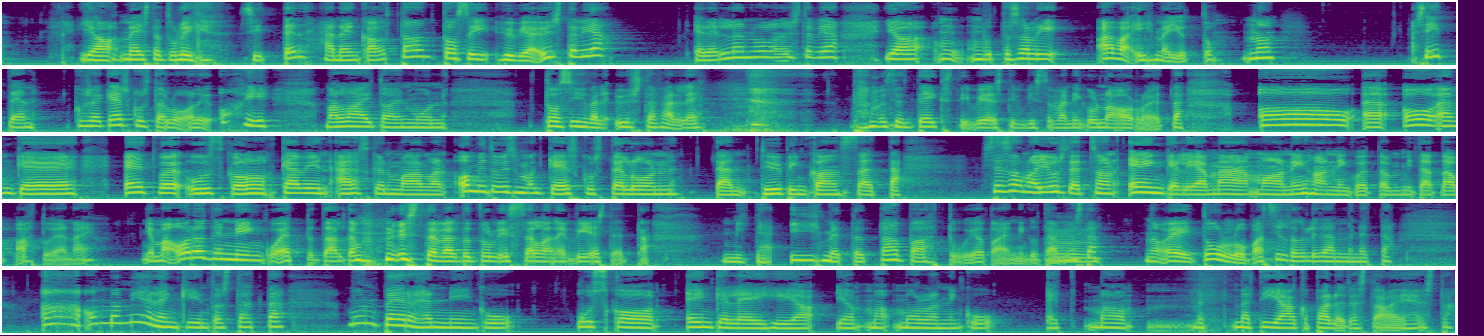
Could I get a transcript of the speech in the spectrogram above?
Ja meistä tuli sitten hänen kauttaan tosi hyviä ystäviä. Edelleen ollaan ystäviä. Ja, mutta se oli aivan ihme juttu. No, sitten kun se keskustelu oli ohi, mä laitoin mun tosi hyvälle ystävälle tämmöisen tekstiviestin, missä mä niinku nauroin, että oh, äh, OMG, et voi uskoa, kävin äsken maailman omituisimman keskustelun tämän tyypin kanssa, että se sanoi just, että se on enkeli ja mä, mä oon ihan niinku, että mitä tapahtuu ja näin. Ja mä odotin niinku, että tältä mun ystävältä tulisi sellainen viesti, että mitä ihmettä tapahtuu, jotain niinku tämmöistä. Mm. No ei tullut, vaan siltä tuli tämmöinen, että ah, onpa mielenkiintoista, että mun perhe niinku uskoo enkeleihin ja, ja mä, mä, ollaan niinku, et mä, mä, mä tiedän aika paljon tästä aiheesta.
